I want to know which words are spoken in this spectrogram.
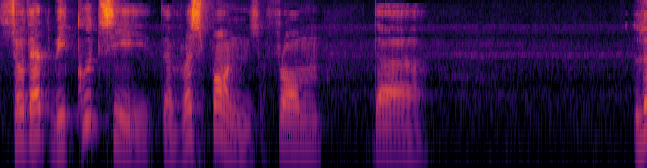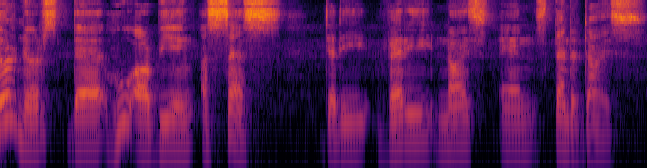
so that we could see the response from the learners that who are being assessed jadi very nice and standardized.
